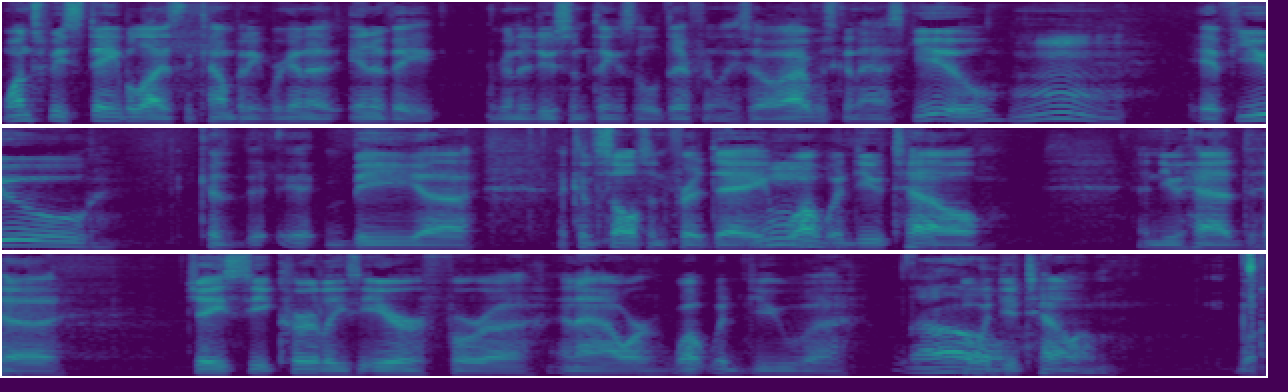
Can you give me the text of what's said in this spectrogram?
Once we stabilize the company, we're gonna innovate. We're gonna do some things a little differently." So I was gonna ask you if you could be uh, a consultant for a day. What would you tell? And you had uh, J.C. Curleigh's ear for uh, an hour. What would you uh, What would Oh. you tell him? What,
